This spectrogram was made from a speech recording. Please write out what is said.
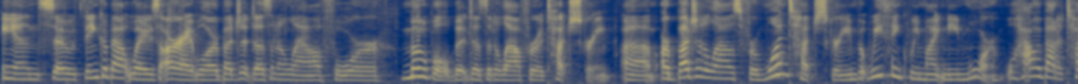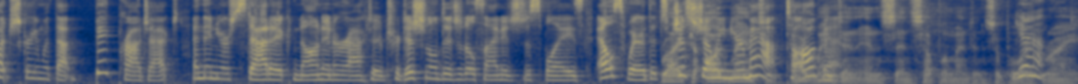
And so think about ways all right, well, our budget doesn't allow for mobile, but does it allow for a touch screen? Um, our budget allows for one touch screen, but we think we might need more. Well, how about a touch screen with that big project and then your static, non interactive, traditional digital signage displays elsewhere that's Right, just showing your map to augment? and, and, and supplement and support. Yeah. Right.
